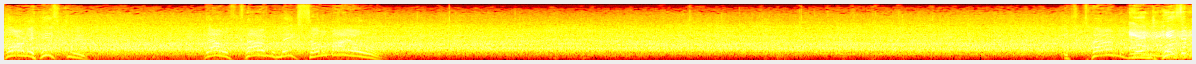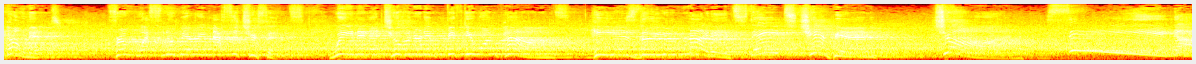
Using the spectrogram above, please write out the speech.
part of history. Now it's time to make some of my own. It's time to And his opponent from West Newbury, Massachusetts, weighing in at 251 pounds, he is the United States Champion, John Cena!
